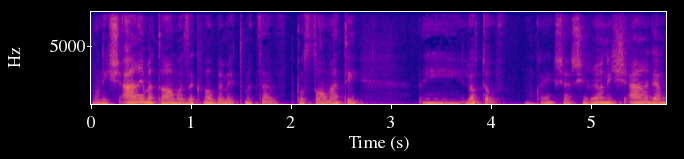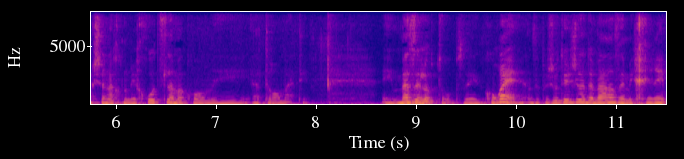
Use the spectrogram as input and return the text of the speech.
הוא נשאר עם הטראומה, זה כבר באמת מצב פוסט-טראומטי אה, לא טוב, אוקיי? כשהשריון נשאר גם כשאנחנו מחוץ למקום אה, הטראומטי. מה זה לא טוב? זה קורה, זה פשוט יש לדבר הזה מחירים.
